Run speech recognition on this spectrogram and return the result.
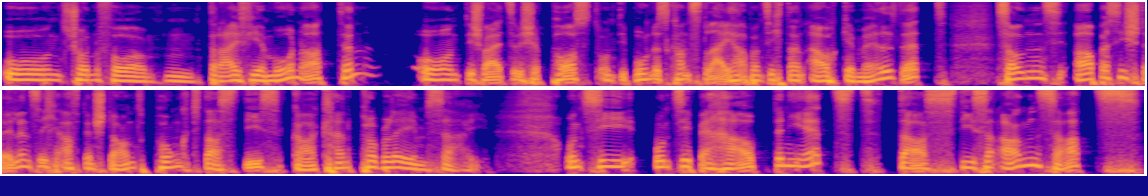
und schon vor hm, drei, vier Monaten und die Schweizerische Post und die Bundeskanzlei haben sich dann auch gemeldet, sie, aber sie stellen sich auf den Standpunkt, dass dies gar kein Problem sei. Und sie, und sie behaupten jetzt, dass dieser Ansatz,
